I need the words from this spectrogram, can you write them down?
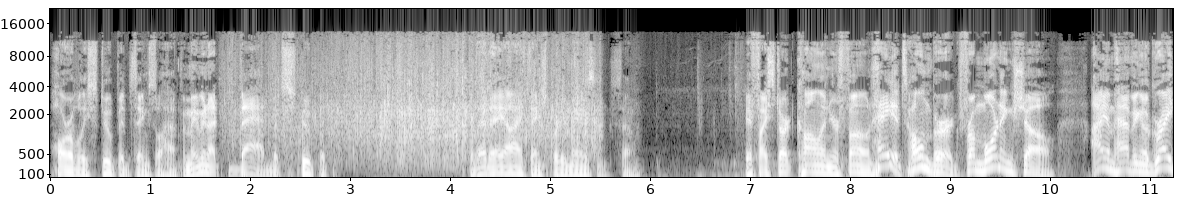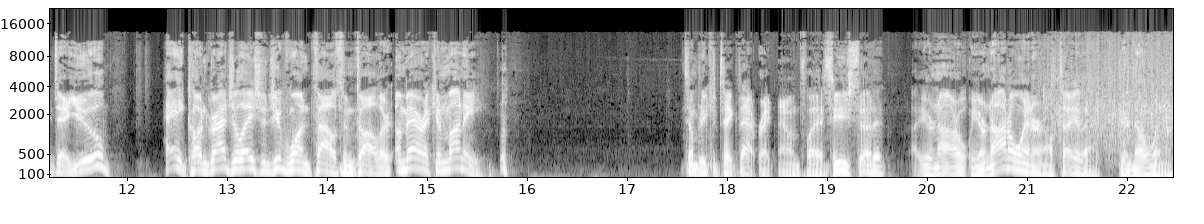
horribly stupid things will happen. Maybe not bad, but stupid. But that AI thing's pretty amazing. So if I start calling your phone, hey, it's Holmberg from Morning Show. I am having a great day. You? Hey, congratulations, you've won thousand dollars American money. Somebody could take that right now and play it. See, you said it. You're not. You're not a winner. I'll tell you that. You're no winner.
